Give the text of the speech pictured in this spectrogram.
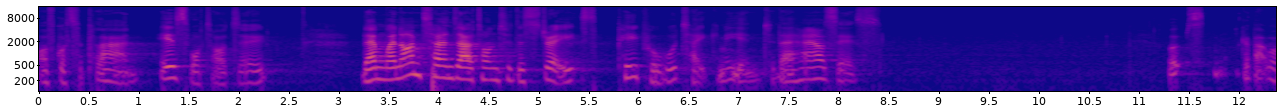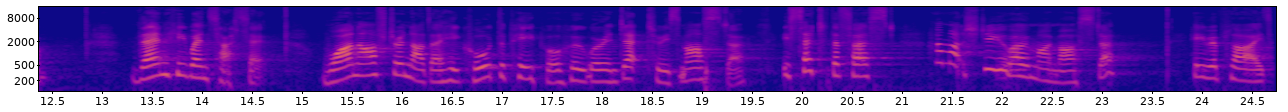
I've got a plan. Here's what I'll do. Then, when I'm turned out onto the streets, people will take me into their houses. Oops, go back one. Then he went at it. One after another, he called the people who were in debt to his master. He said to the first, How much do you owe my master? He replied,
